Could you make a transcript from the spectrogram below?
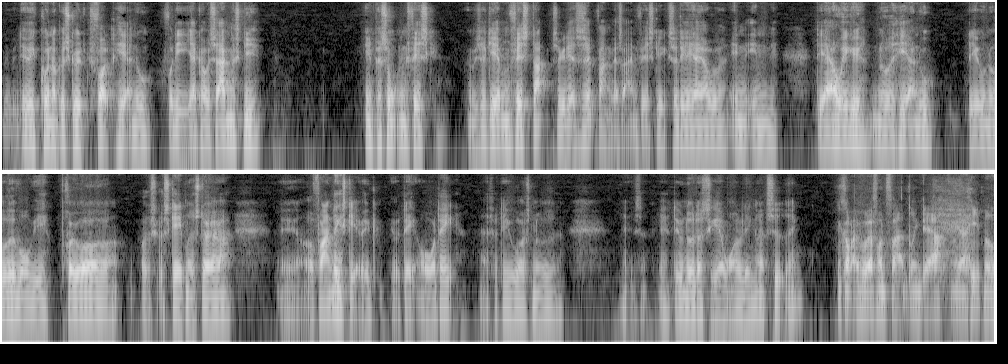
Det er jo ikke kun at beskytte folk her nu, fordi jeg kan jo sagtens give en person en fisk. Men hvis jeg giver dem en fiskstang, så kan de altså selv fange deres egen fisk. Ikke? Så det er jo en, en, det er jo ikke noget her nu. Det er jo noget, hvor vi prøver at, at skabe noget større. Øh, og forandring sker jo ikke jo dag over dag. Altså, det er jo også noget, altså, ja, det er jo noget, der sker over længere tid. Ikke? Det kommer an på, hvad for en forandring det er. Jeg er helt med.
